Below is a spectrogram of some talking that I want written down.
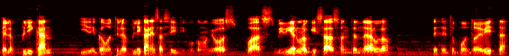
te lo explican y de cómo te lo explican es así, tipo, como que vos puedas vivirlo quizás o entenderlo desde tu punto de vista.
